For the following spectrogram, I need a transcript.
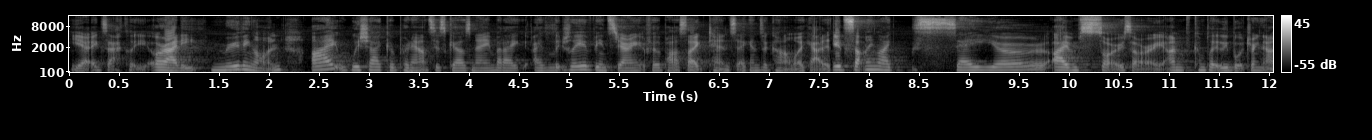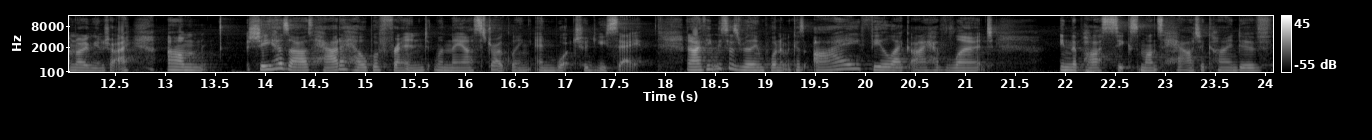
Yeah, exactly. Alrighty, moving on. I wish I could pronounce this girl's name, but I, I literally have been staring at it for the past like 10 seconds and can't work out. it. It's something like Sayo. I'm so sorry. I'm completely butchering that. I'm not even going to try. Um, she has asked how to help a friend when they are struggling and what should you say. And I think this is really important because I feel like I have learnt in the past six months how to kind of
